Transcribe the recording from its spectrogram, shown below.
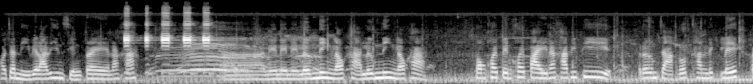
เขาจะหนีเวลาได้ยินเสียงแตรนะคะอ่าเนเนเเริ่มนิ่งแล้วค่ะ เริ่มนิ่งแล้วค่ะ ต้องค่อยเป็นค่อยไปนะคะ พี่ๆเริ่มจากรถคันเล็ก ๆ ไป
